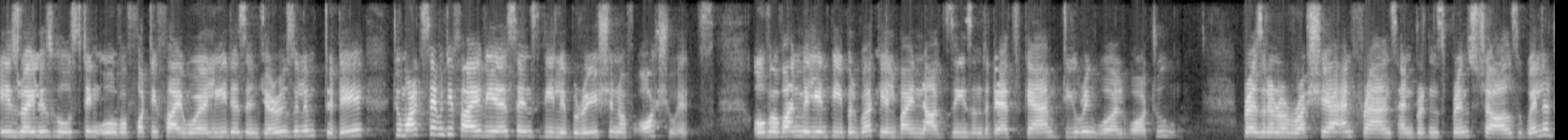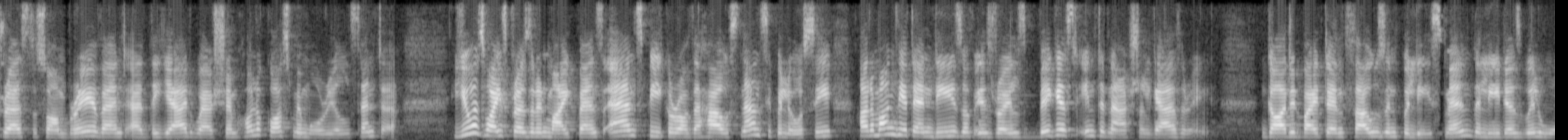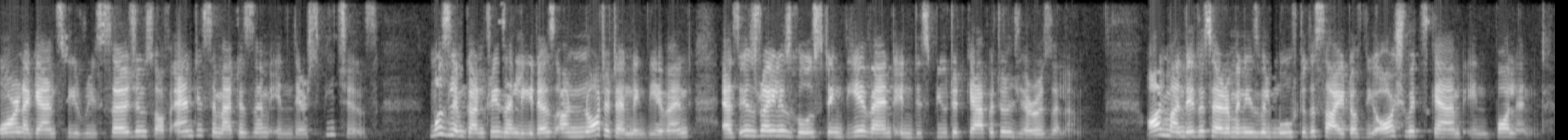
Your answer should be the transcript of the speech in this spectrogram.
Israel is hosting over 45 world leaders in Jerusalem today to mark 75 years since the liberation of Auschwitz. Over 1 million people were killed by Nazis in the death camp during World War II. President of Russia and France and Britain's Prince Charles will address the sombre event at the Yad Vashem Holocaust Memorial Center. U.S. Vice President Mike Pence and Speaker of the House Nancy Pelosi are among the attendees of Israel's biggest international gathering. Guarded by 10,000 policemen, the leaders will warn against the resurgence of anti-Semitism in their speeches. Muslim countries and leaders are not attending the event as Israel is hosting the event in disputed capital Jerusalem. On Monday, the ceremonies will move to the site of the Auschwitz camp in Poland.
